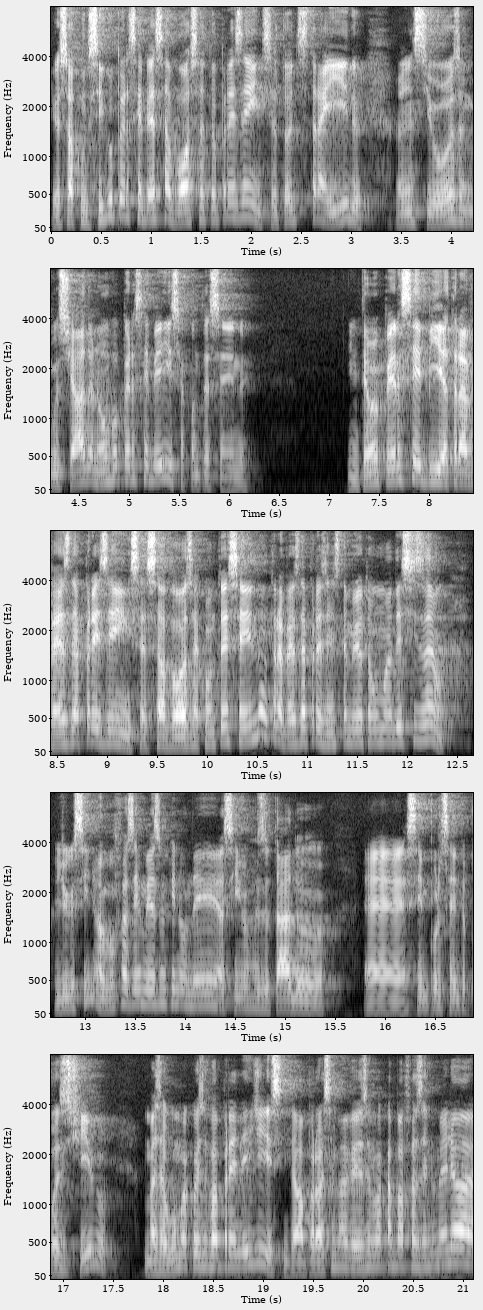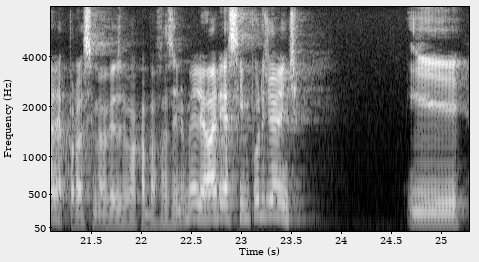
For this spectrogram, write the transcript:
Eu só consigo perceber essa voz se eu estou presente. Se eu estou distraído, ansioso, angustiado, eu não vou perceber isso acontecendo. Então eu percebi através da presença essa voz acontecendo, através da presença também eu tomo uma decisão. Eu digo assim, não, eu vou fazer mesmo que não dê assim um resultado é, 100% positivo, mas alguma coisa eu vou aprender disso. Então a próxima vez eu vou acabar fazendo melhor, a próxima vez eu vou acabar fazendo melhor e assim por diante. E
